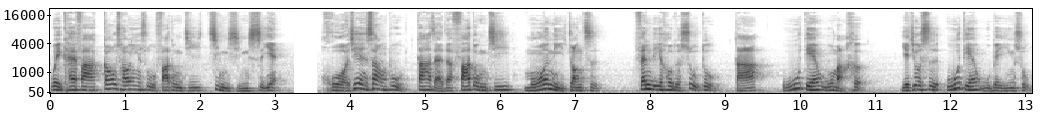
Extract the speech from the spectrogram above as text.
为开发高超音速发动机进行试验。火箭上部搭载的发动机模拟装置，分离后的速度达五点五马赫，也就是五点五倍音速，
